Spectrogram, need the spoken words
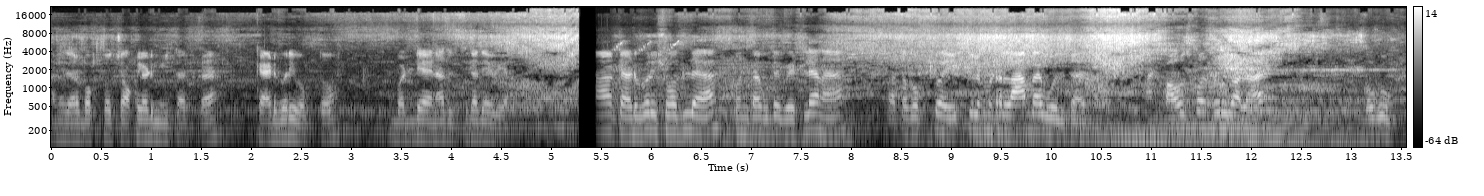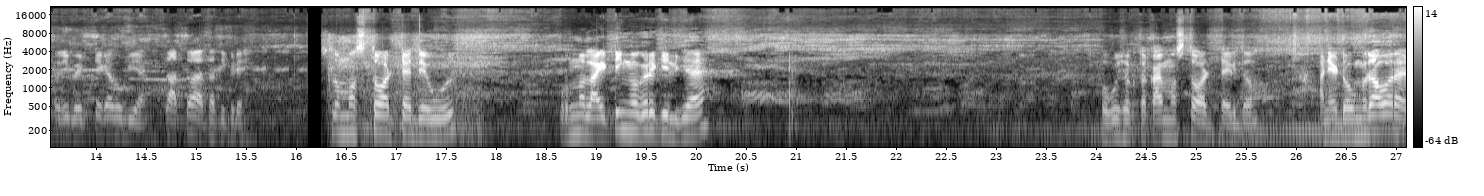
आणि जरा बघतो चॉकलेट मिळतात काय. कॅडबरी बघतो. बड्डे आहे ना तर तिला देऊया. हा कॅडबरी शोधल्या पण काय कुठे भेटल्या ना आता बघतो एक किलोमीटर लांब आहे बोलत आहेत आणि पाऊस पण सुरू झाला आहे. बघू. तरी भेटते का बघूया. जातो आता तिकडे. असलं मस्त वाटतंय देऊळ. पूर्ण लाइटिंग वगैरे केली आहे. बघू शकता काय मस्त वाटतं एकदम. आणि डोंगरावर आहे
